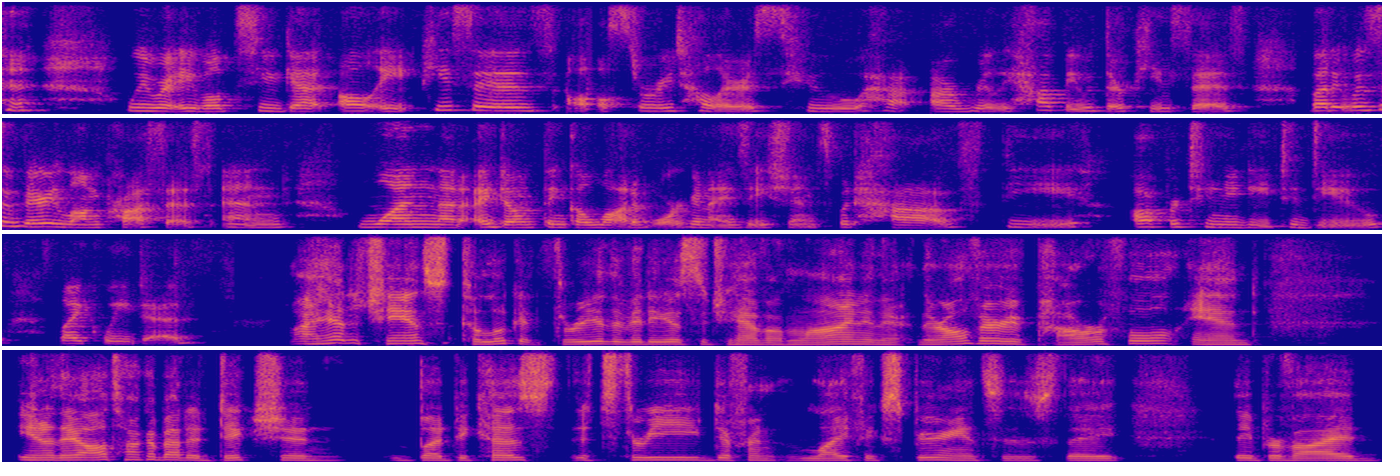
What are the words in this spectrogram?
we were able to get all eight pieces, all storytellers who ha- are really happy with their pieces. But it was a very long process and one that I don't think a lot of organizations would have the opportunity to do like we did. I had a chance to look at three of the videos that you have online, and they're they're all very powerful. And you know, they all talk about addiction, but because it's three different life experiences, they they provide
